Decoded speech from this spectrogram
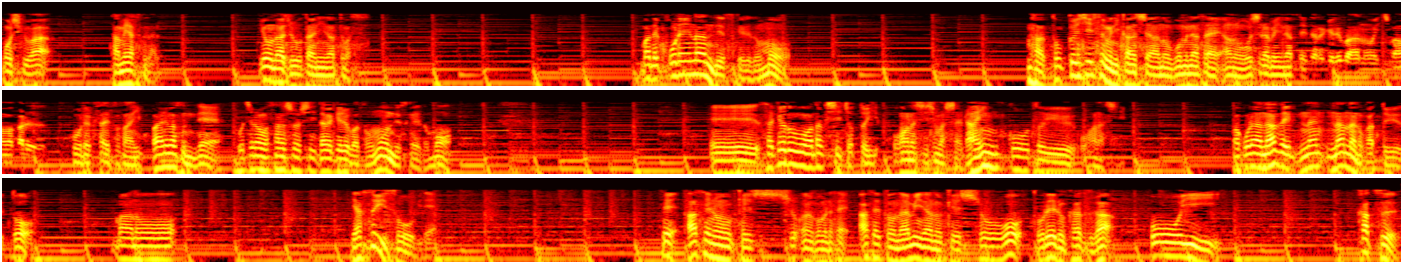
もしくは、溜めやすくなる。ような状態になってます。まあ、で、これなんですけれども、まあ、特訓システムに関しては、あの、ごめんなさい。あの、お調べになっていただければ、あの、一番わかる攻略サイトさんいっぱいありますんで、こちらも参照していただければと思うんですけれども、えー、先ほども私ちょっとお話ししました、LINE 校というお話。まあ、これはなぜ、な、何なのかというと、まあ、あの、安い装備で、で、汗の結晶、ごめんなさい、汗と涙の結晶を取れる数が多い、かつ、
